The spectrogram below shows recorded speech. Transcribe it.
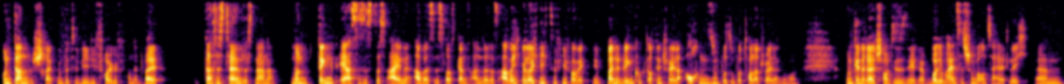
Und dann schreibt mir bitte, wie ihr die Folge fandet, weil das ist Talentless Nana. Man denkt erst, es ist das eine, aber es ist was ganz anderes. Aber ich will euch nicht zu viel vorwegnehmen. Meinetwegen guckt auch den Trailer. Auch ein super, super toller Trailer geworden. Und generell schaut diese Serie. Volume 1 ist schon bei uns erhältlich. Ähm,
